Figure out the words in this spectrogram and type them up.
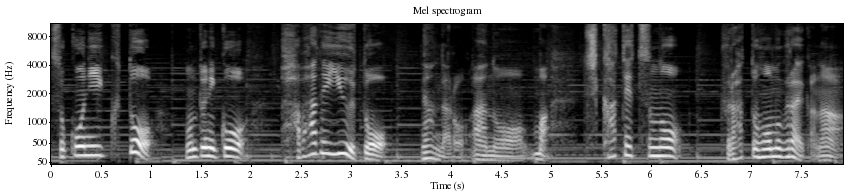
そこに行くと本当にこう幅で言うとなんだろうあのまあ地下鉄のプラットフォームぐらいかな。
